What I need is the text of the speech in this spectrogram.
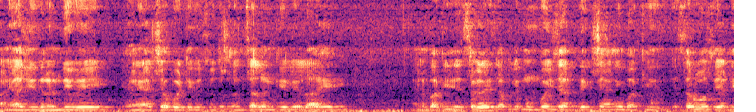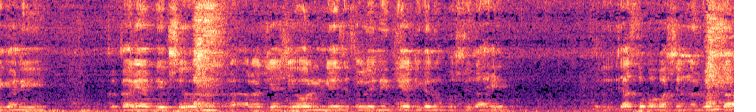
आणि अजित रणदिवे यांनी अशा बैठकीचं सूत्रसंचालन केलेलं आहे. आणि बाकीचे सगळेच आपले मुंबईचे अध्यक्ष आणि बाकी सर्वच या ठिकाणी कार्याध्यक्ष राज्याचे ऑल इंडियाचे सगळे नेते या ठिकाणी उपस्थित आहेत. तर जास्त भाषण न करता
